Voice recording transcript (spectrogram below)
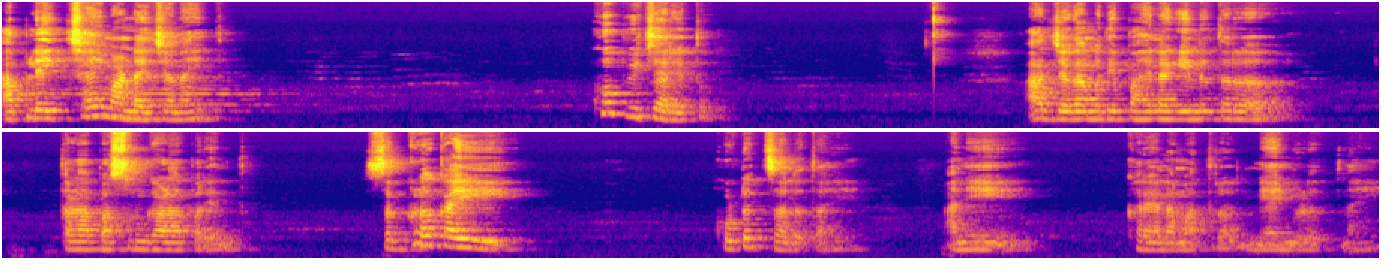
आपल्या इच्छाही मांडायच्या नाहीत. खूप विचार येतो. आज जगामध्ये पाहायला गेलं तर तळापासून गाळापर्यंत सगळं काही खोटंच चालत आहे. आणि खऱ्याला मात्र न्याय मिळत नाही.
